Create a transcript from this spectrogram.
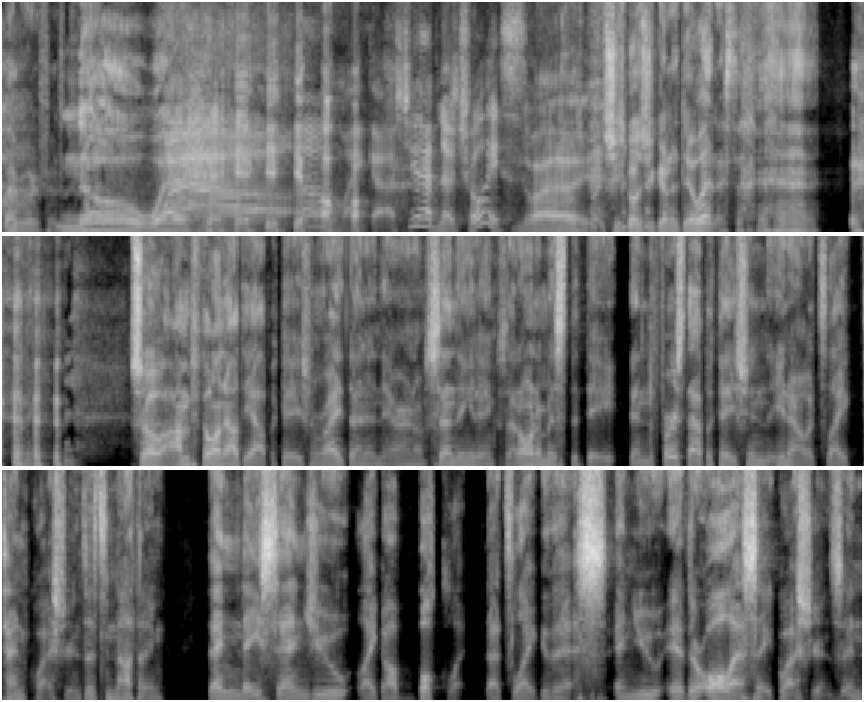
February 15th. No way. Wow. oh my gosh. You had no choice. Right. She goes, You're going to do it? I said, So. I'm filling out the application right then and there, and I'm sending it in because I don't want to miss the date. Then the first application, you know, it's like 10 questions, it's nothing. Then they send you like a booklet that's like this, and you, eh, they're all essay questions. And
